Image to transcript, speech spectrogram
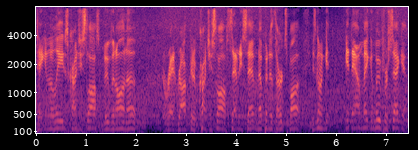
Taking the lead is Crunchy Sloth moving on up. The Red Rocket of Crunchy Sloth, 77, up in the third spot. He's going to get, get down and make a move for second.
